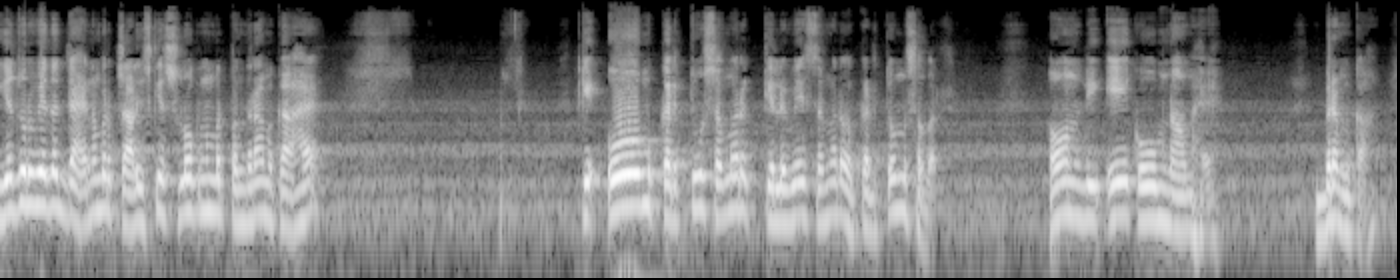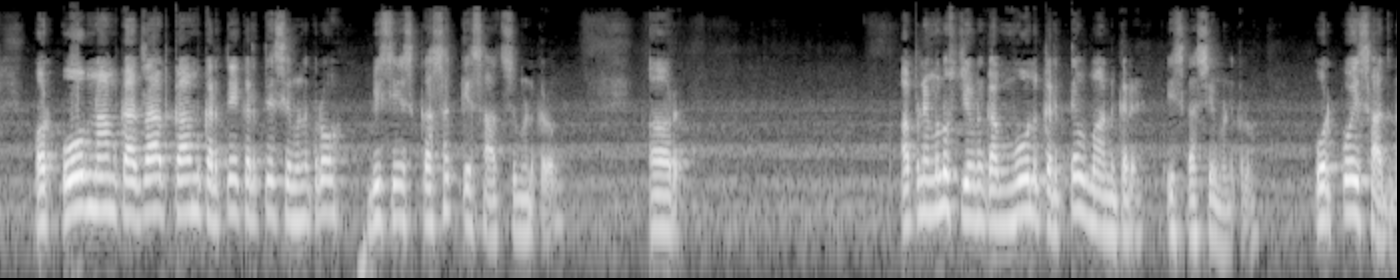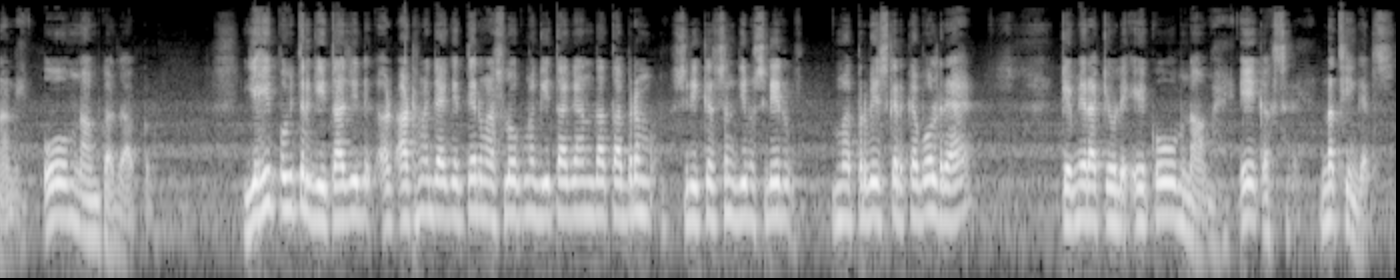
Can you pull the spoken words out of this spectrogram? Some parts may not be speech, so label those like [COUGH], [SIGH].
यजुर्वेद अध्याय नंबर 40 के श्लोक नंबर 15 में कहा है कि ओम कर्तु समर, किलवे समर और कर्तुम समर। ओनली एक ओम नाम है, ब्रह्म का। और ओम नाम का जाप काम करते करते सिमरण करो, विशेष कसक के साथ सिमरण करो। और अपने मनुष्य जीवन का मूल कर्तव्य मानकर इसका सेवन करो। और कोई साधना नहीं, ओम नाम का जाप करो। यही पवित्र गीता जी आठवें अध्याय के तेरहवा श्लोक में गीता ज्ञानदाता ब्रह्म श्री कृष्ण जी शरीर में प्रवेश करके बोल रहा है कि मेरा केवल एक ओम नाम है, एक अक्षर है नथिंग एल्स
